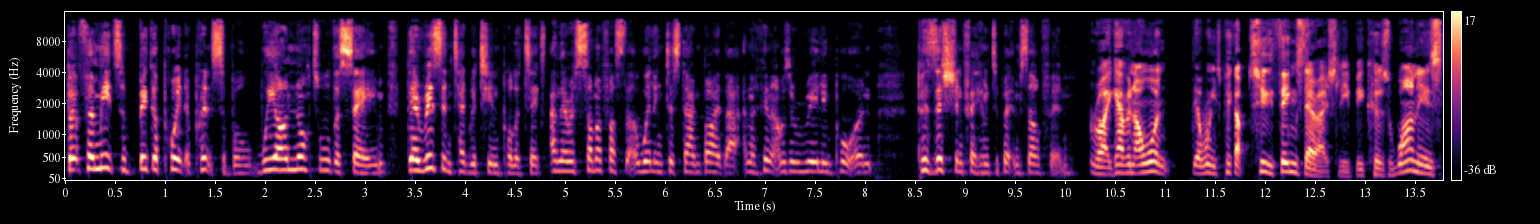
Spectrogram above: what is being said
but for me, it's a bigger point of principle. We are not all the same. There is integrity in politics, and there are some of us that are willing to stand by that. And I think that was a really important position for him to put himself in. Right, Gavin, I want, I want you to pick up two things there actually, because one is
